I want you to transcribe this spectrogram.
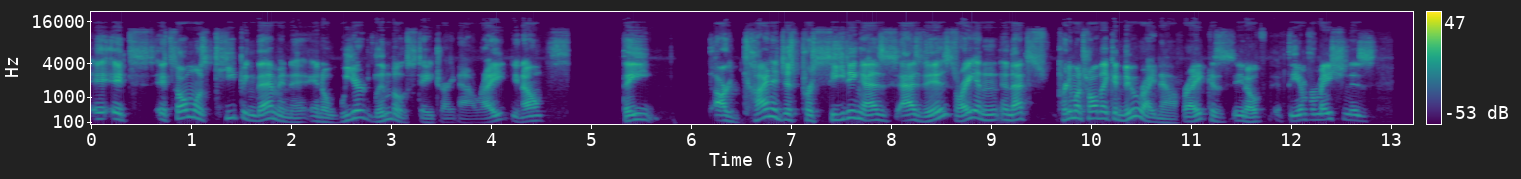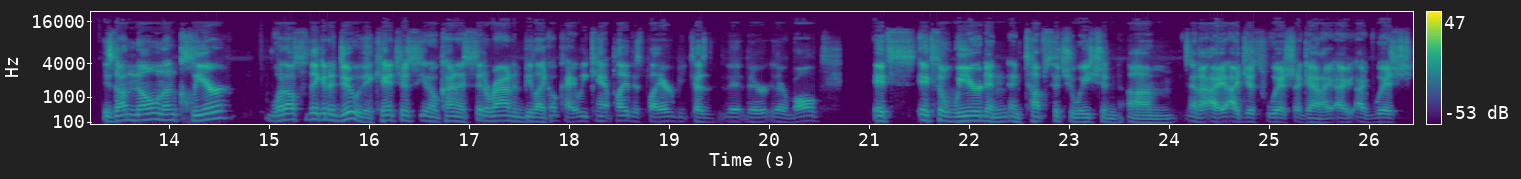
it's it's almost keeping them in a, in a weird limbo stage right now, right? You know, they are kind of just proceeding as as is, right? And and that's pretty much all they can do right now, right? Because you know, if the information is is unknown, unclear, what else are they going to do? They can't just you know kind of sit around and be like, okay, we can't play this player because they're they're involved it's it's a weird and, and tough situation. Um, and I, I just wish again, I, I, I wish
